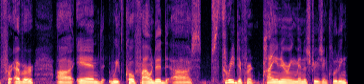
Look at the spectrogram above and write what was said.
forever. Uh, and we've co-founded uh, three different pioneering ministries, including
